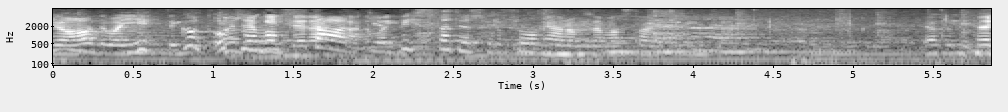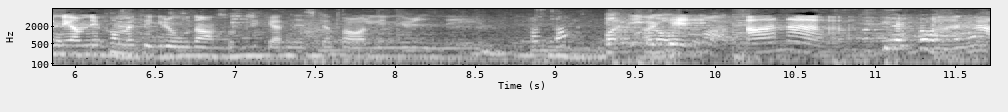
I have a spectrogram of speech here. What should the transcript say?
Ja det var jättegott. Och Men den var inte stark. Jag visste att jag skulle fråga honom om den var stark eller inte. Hörni om ni kommer till Grodan så tycker jag att ni ska ta linguini pasta. Okej, Anna. Anna,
